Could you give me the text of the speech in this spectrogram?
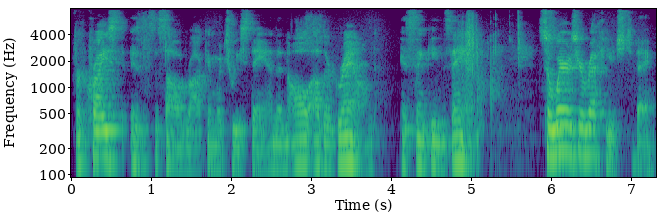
For Christ is the solid rock in which we stand, and all other ground is sinking sand. So, where is your refuge today?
